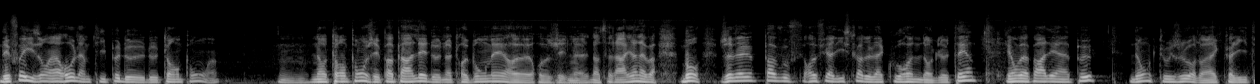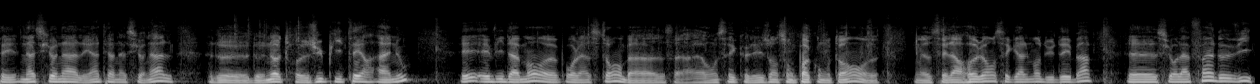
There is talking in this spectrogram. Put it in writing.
Des fois, ils ont un rôle un petit peu de, tampon. Hein. Hmm. Non, tampon, j'ai pas parlé de notre bon maire, euh, Roger. Non, ça n'a rien à voir. Bon, je vais pas vous refaire l'histoire de la couronne d'Angleterre, et on va parler un peu, donc toujours dans l'actualité nationale et internationale, de, notre Jupiter à nous. Et évidemment, euh, pour l'instant, bah, on sait que les gens sont pas contents. Euh, c'est la relance également du débat sur la fin de vie.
